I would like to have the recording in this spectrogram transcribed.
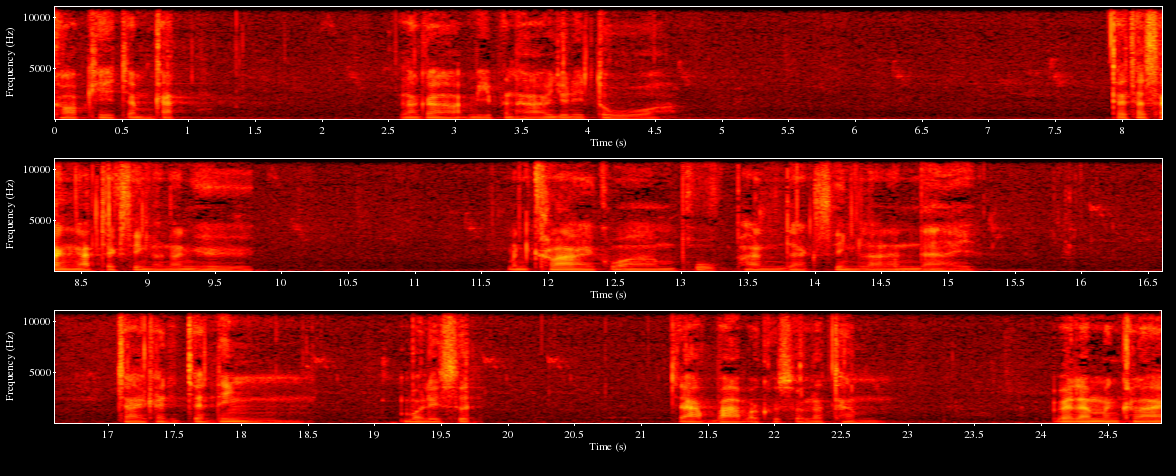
ขอบเขตจำกัด แล้วก็มีปัญหาอยู่ในตัว แต่ถ้าสังงัดจากสิ่งเหล่านั้นคือ มันคลายความผูกพันจากสิ่งเหล่านั้นได้ ใจก็จะนิ่งบริสุทธิ์ จากบาปอกุศลธรรม เวลามันคลาย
